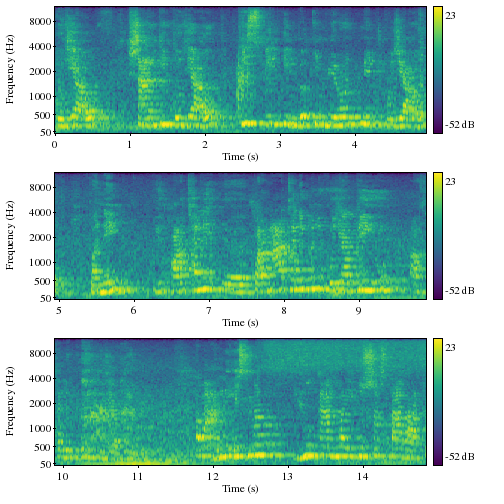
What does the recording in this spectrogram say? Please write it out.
खोजिया हो शान्ति खोजिया हो पिसफुल इन्भो इन्भिरोन्मेन्ट खोजिया हो भने यो अर्थले परमार्थले पनि खोज्या त्यही हो अर्थले पनि खोज्या त्यही हो। अब हामीले यसमा यो कामलाई यो संस्थाबाट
